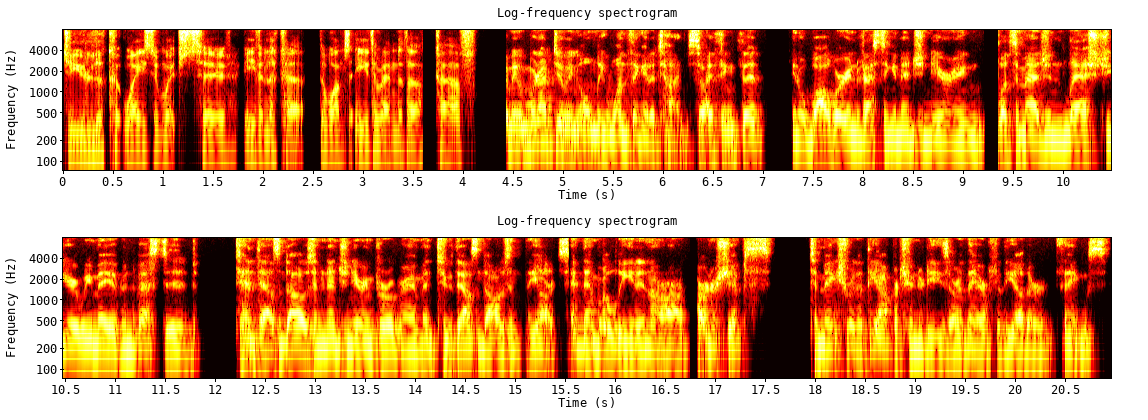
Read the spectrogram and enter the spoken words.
do you look at ways in which to even look at the ones at either end of the curve? I mean, we're not doing only one thing at a time. So I think that, you know, while we're investing in engineering, let's imagine last year we may have invested $10,000 in an engineering program and $2,000 in the arts. And then we'll lean in on our partnerships to make sure that the opportunities are there for the other things.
